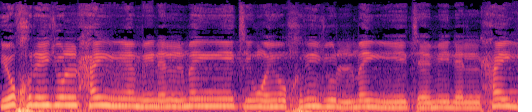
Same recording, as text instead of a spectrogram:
يخرج الحي من الميت ويخرج الميت من الحي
